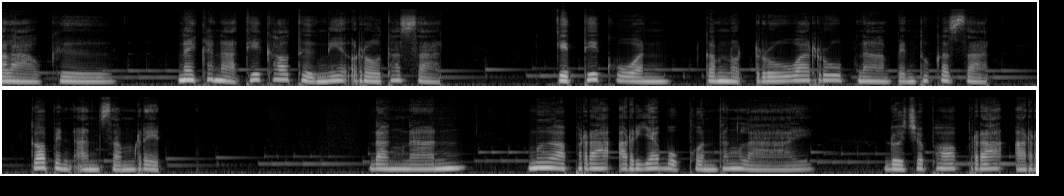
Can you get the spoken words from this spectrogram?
กล่าวคือ ในขณะที่เข้าถึงนิโรธสัตว์กิจที่ควรกำหนดรู้ว่ารูปนามเป็นทุกขสัตว์ก็เป็นอันสำเร็จ ดังนั้น เมื่อพระอริยบุคคลทั้งหลาย โดยเฉพาะพระอร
